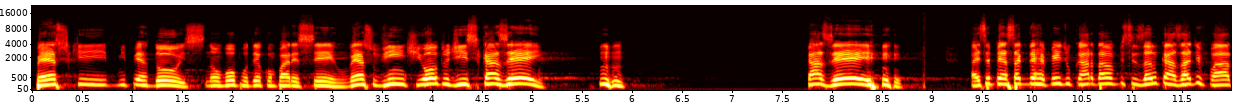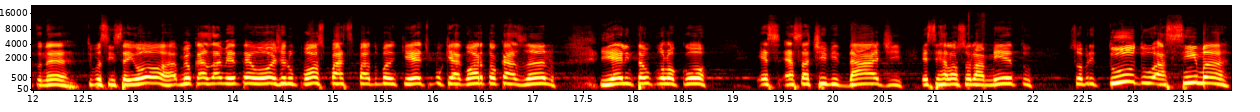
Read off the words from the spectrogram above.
Peço que me perdoes, não vou poder comparecer. O verso 20. E outro disse: Casei. Casei. Aí você pensa que de repente o cara estava precisando casar de fato, né? Tipo assim, Senhor, meu casamento é hoje, eu não posso participar do banquete porque agora estou casando. E ele então colocou esse, essa atividade, esse relacionamento, sobretudo acima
